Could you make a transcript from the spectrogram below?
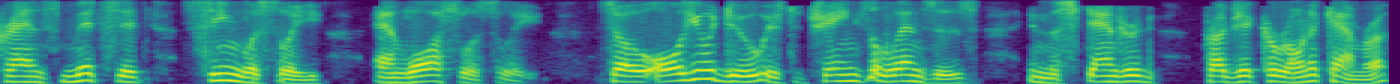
transmits it seamlessly and losslessly. So all you would do is to change the lenses in the standard Project Corona camera.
